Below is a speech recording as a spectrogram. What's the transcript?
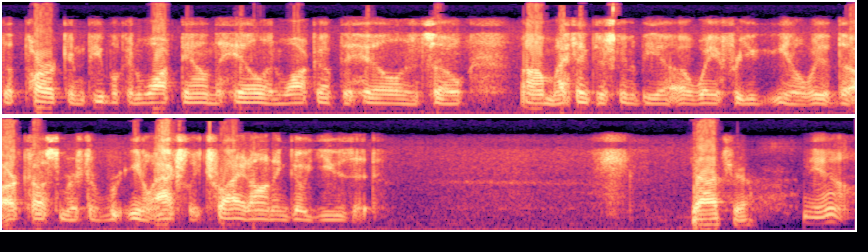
the park, and people can walk down the hill and walk up the hill, and so um, I think there's going to be a, a way for you, you know, the, our customers to you know actually try it on and go use it. Gotcha. Yeah,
